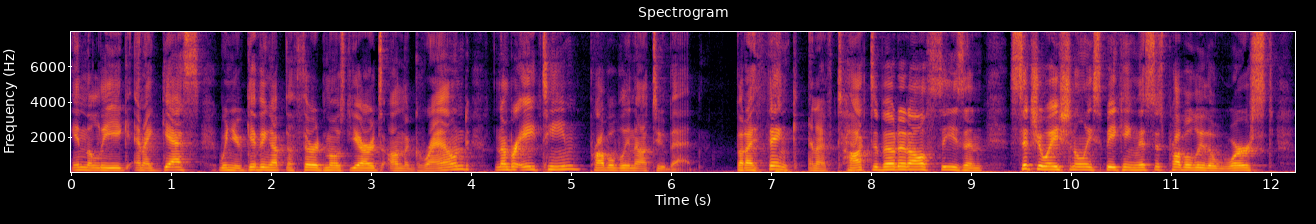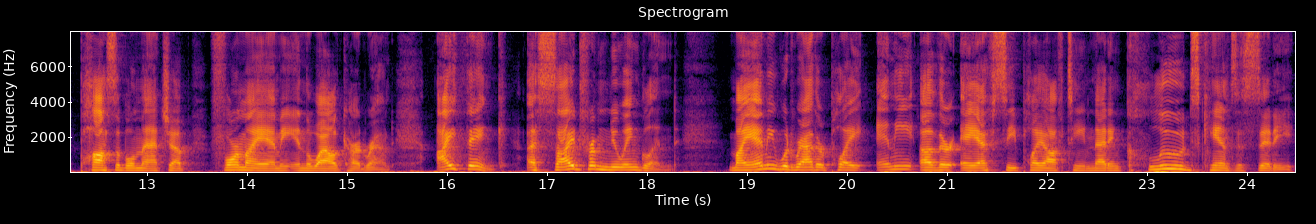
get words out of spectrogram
in the league. And I guess when you're giving up the third most yards on the ground, number 18, probably not too bad. But I think, and I've talked about it all season, situationally speaking, this is probably the worst possible matchup for Miami in the wild card round. I think, aside from New England, Miami would rather play any other AFC playoff team that includes Kansas City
